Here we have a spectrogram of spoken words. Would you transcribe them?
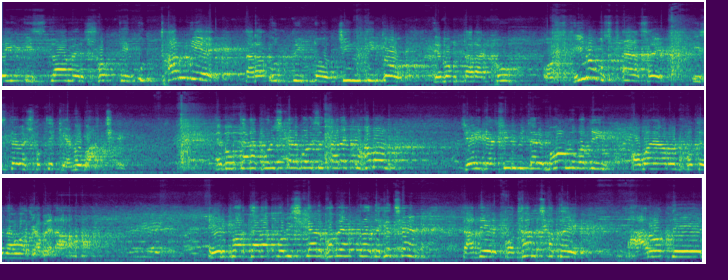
এই ইসলামের শক্তির উত্থান নিয়ে তারা উদ্বিগ্ন, চিন্তিত এবং তারা খুব অস্থির অবস্থায় আছে। ইসলামের শক্তি কেন বাড়ছে? এবং তারা পরিষ্কার বলেছে, তারেক রহমান যে দেশের ভিতরে মৌলবাদী অভয়ারণ হতে দেওয়া যাবে না। এরপর তারা পরিষ্কারভাবে আপনারা দেখেছেন, তাদের কথার সাথে ভারতের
